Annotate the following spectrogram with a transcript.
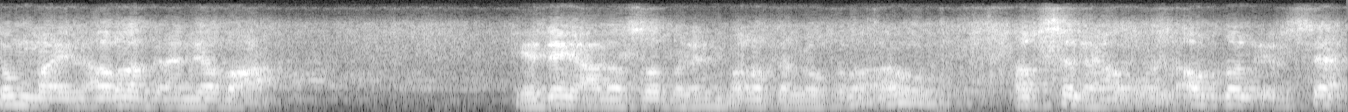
ثم إن أراد أن يضع يديه على صدره مرة أخرى أو أرسلها والأفضل إرسال.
